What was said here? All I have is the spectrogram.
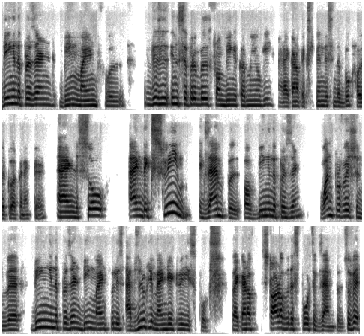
being in the present, being mindful, this is inseparable from being a karma yogi. And I kind of explain this in the book, how the two are connected. And so And the extreme example of being in the present, one profession where being in the present, being mindful is absolutely mandatory is sports. So I kind of start off with a sports example. So if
